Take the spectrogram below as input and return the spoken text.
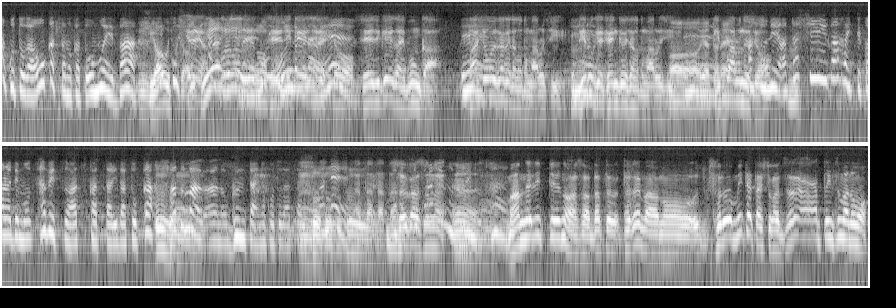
なことが多かったのかと思えば、違う違ういやいやこれはねもう政治経とんでもない政治経済文化。ええ場所を追いかけたこともあるし、ビル家研究したこともあるし、いっぱいあるんねですよ。あとね、私が入ってからでも差別を扱ったりだとか、あとまああの軍隊のことだったりとかね。それからその、そこら辺も出て。くるはいうん、マンネリっていうのはさだって例えばあのそれを見てた人がずーっといつまでも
